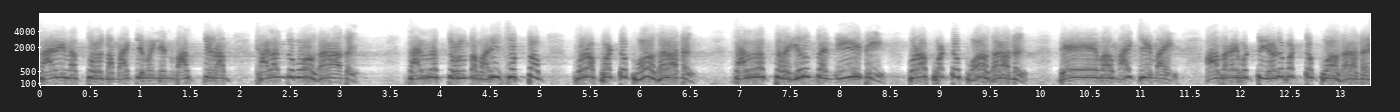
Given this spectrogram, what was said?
சரீரத்திலிருந்த மகிமையின் வஸ்திரம் கலந்து போகிறது. சரீரத்திலிருந்த பரிசுத்தம் புறப்பட்டு போகிறது. சரத்தில் இருந்த நீதி புறப்பட்டு போகிறது. தேவ மகிமை அவனை விட்டு எடுபட்டு போகிறது.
